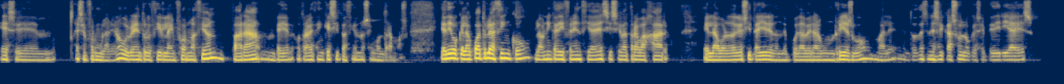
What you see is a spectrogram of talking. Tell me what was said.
ese, ese formulario, ¿no? Volver a introducir la información para ver otra vez en qué situación nos encontramos. Ya digo que la 4 y la 5, la única diferencia es si se va a trabajar en laboratorios y talleres donde pueda haber algún riesgo, ¿vale? Entonces, en ese caso, lo que se pediría es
